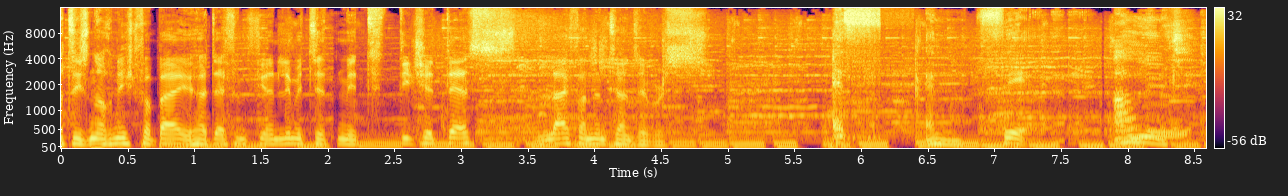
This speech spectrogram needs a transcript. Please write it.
Party ist noch nicht vorbei. Ihr hört FM4 Unlimited mit DJ Des live an den Turntables. FM4 Unlimited.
